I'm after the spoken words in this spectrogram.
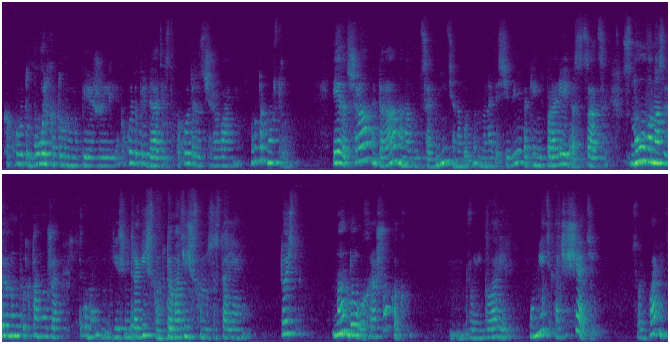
какую-то боль, которую мы пережили, какое-то предательство, какое-то разочарование. Вот так мы устроены. И этот шрам, эта рана, она будет соднить, она будет напоминать о себе, какие-нибудь параллели, ассоциации. Снова нас вернут вот к тому же, такому, если не трагическому, то драматическому состоянию. То есть нам было бы хорошо, как вы говорили, уметь очищать свою память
